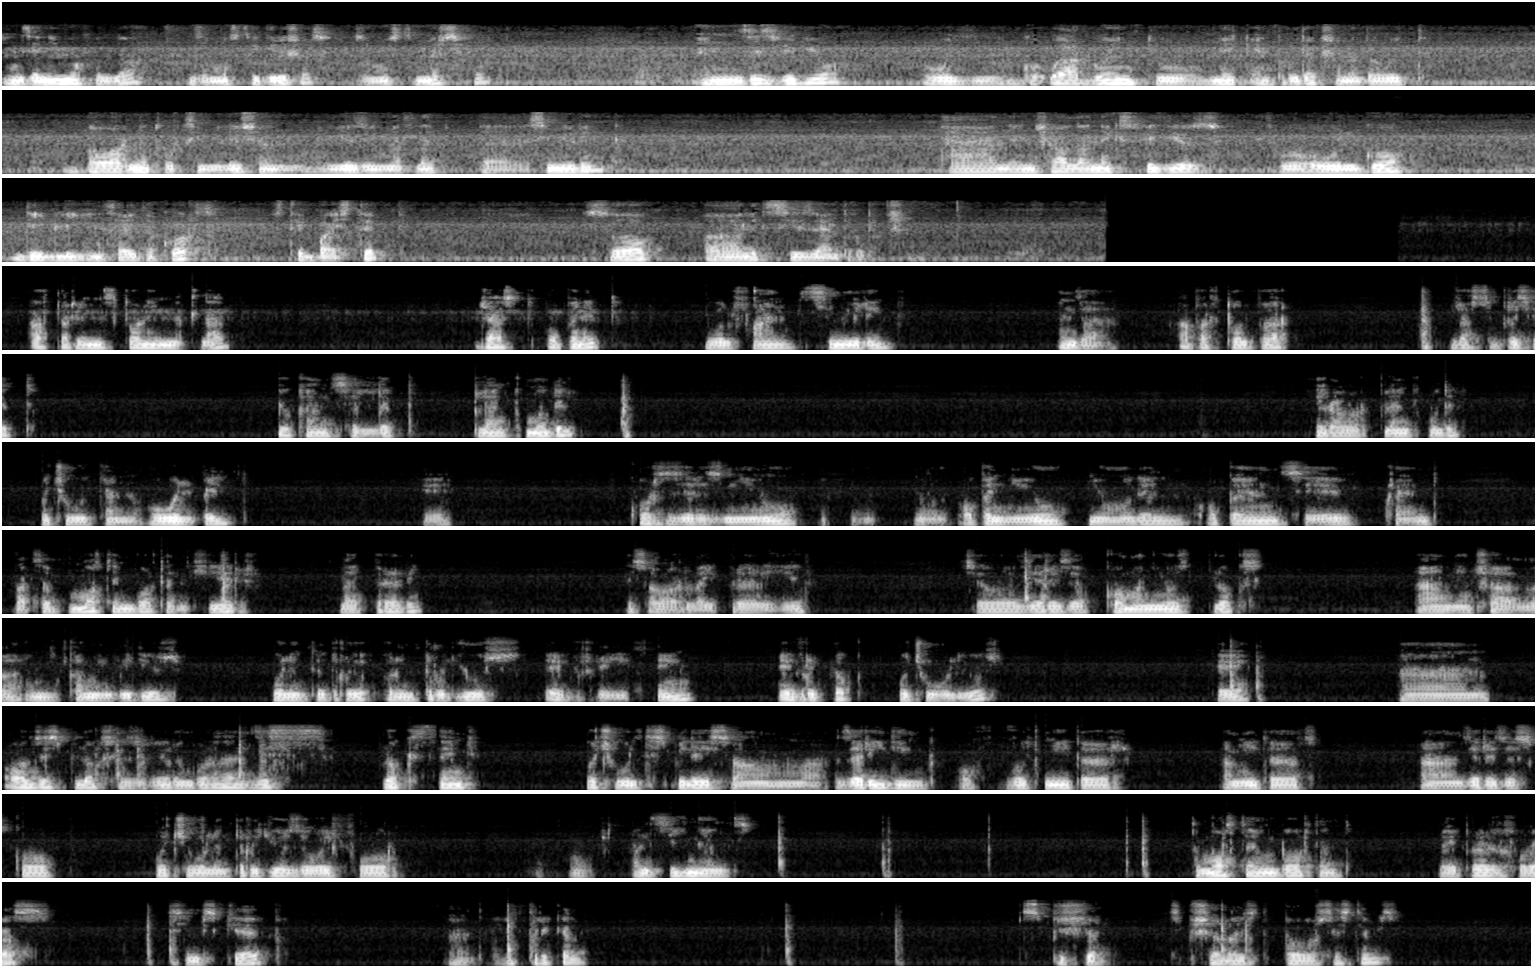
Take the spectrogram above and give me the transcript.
In the name of Allah, the most gracious, the most merciful. In this video, we are going to make introduction about power network simulation using MATLAB uh, Simulink. And inshallah, next videos it will, will go deeply inside the course, step by step. So uh, let's see the introduction. After installing MATLAB, just open it. You will find Simulink in the upper toolbar. Just press it. You can select blank model. Here our blank model, which we can we will build. Okay. Of course, there is new. You will open new new model. Open, save, print but the most important here library is our library here. So there is a common used blocks and inshallah in coming videos we'll, introdu we'll introduce everything every block which we will use. Okay? And all these blocks is very important. This block thing which will display some uh, the reading of voltmeter ammeters and there is a scope which will introduce the waveform and signals. The most important library for us, Simscape and electrical, special specialized power systems,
